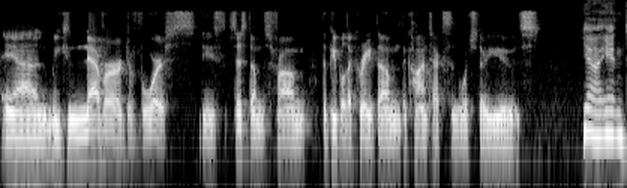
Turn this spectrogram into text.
And we can never divorce these systems from the people that create them, the context in which they're used. Yeah, and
